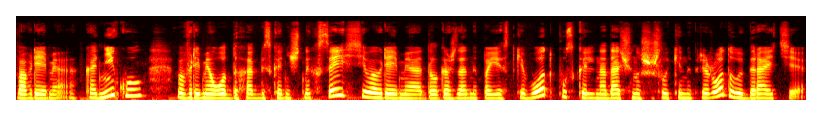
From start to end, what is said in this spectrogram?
во время каникул, во время отдыха от бесконечных сессий, во время долгожданной поездки в отпуск или на дачу на шашлыки на природу. Выбирайте,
